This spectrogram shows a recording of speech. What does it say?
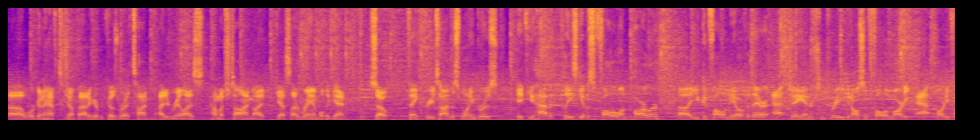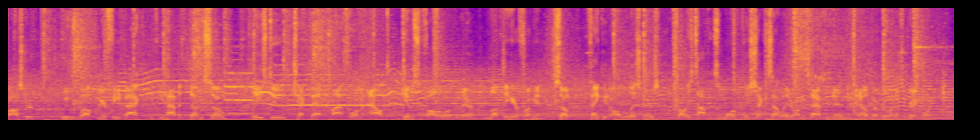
uh, we're going to have to jump out of here because we're at time. I didn't realize how much time. I guess I rambled again. So, thank you for your time this morning, Bruce. If you haven't, please give us a follow on Parler. Uh, you can follow me over there at janderson3. You can also follow Marty at Marty Foster. We would welcome your feedback. If you haven't done so, please do check that platform out. Give us a follow over there. Love to hear from you. So, thank you to all the listeners. For all these topics and more, please check us out later on this afternoon. And I hope everyone has a great morning.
